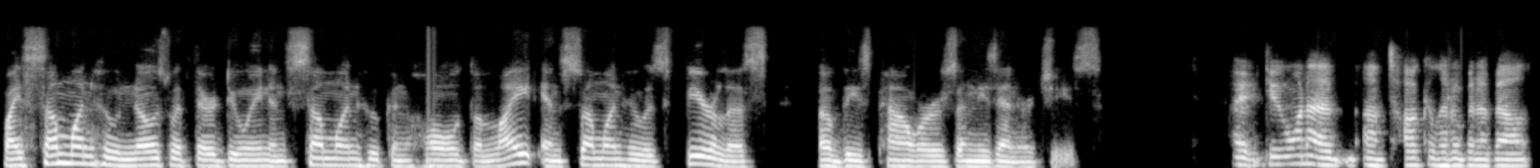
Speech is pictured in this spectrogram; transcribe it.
by someone who knows what they're doing and someone who can hold the light and someone who is fearless of these powers and these energies. I do want to um, talk a little bit about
